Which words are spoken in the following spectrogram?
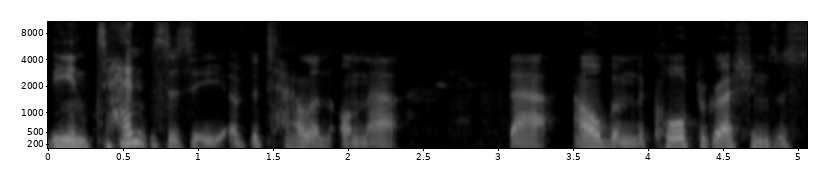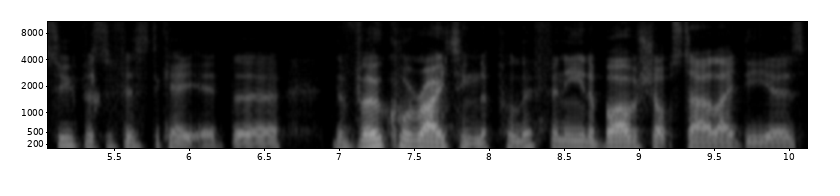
the intensity of the talent on that that album. The chord progressions are super sophisticated. The the vocal writing, the polyphony, the barbershop style ideas,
